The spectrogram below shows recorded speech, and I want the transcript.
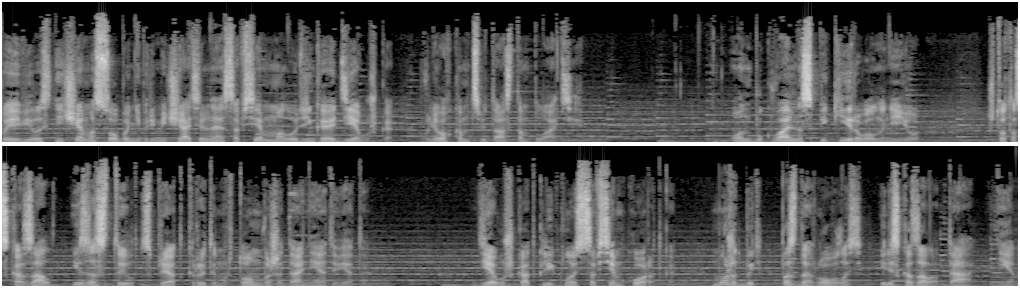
появилась ничем особо не примечательная совсем молоденькая девушка в легком цветастом платье. Он буквально спикировал на нее, что-то сказал и застыл с приоткрытым ртом в ожидании ответа. Девушка откликнулась совсем коротко, может быть, поздоровалась или сказала «да», «нет».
